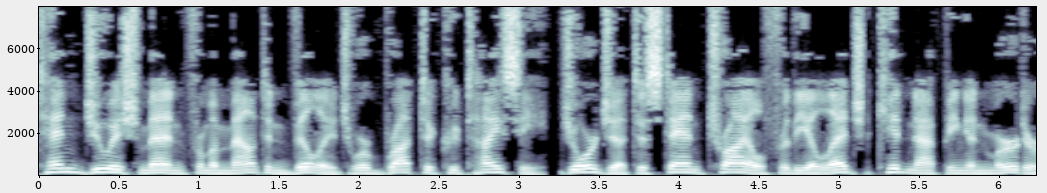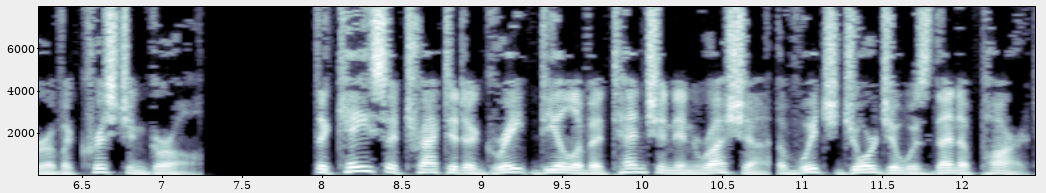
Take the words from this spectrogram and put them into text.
ten Jewish men from a mountain village were brought to Kutaisi, Georgia to stand trial for the alleged kidnapping and murder of a Christian girl. The case attracted a great deal of attention in Russia of which Georgia was then a part.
